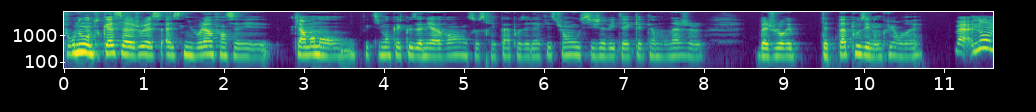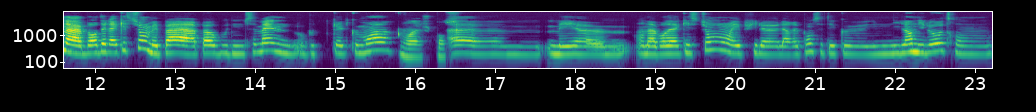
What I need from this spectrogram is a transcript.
pour nous, en tout cas, ça a joué à, ce- à ce niveau-là. Enfin, c'est clairement, dans effectivement quelques années avant, on se serait pas posé la question, ou si j'avais été avec quelqu'un de mon âge, bah, je l'aurais peut-être pas posé non plus en vrai. Bah, nous, on a abordé la question, mais pas, pas au bout d'une semaine, au bout de quelques mois. Ouais, je pense. Euh, mais euh, on a abordé la question, et puis la, la réponse était que ni l'un ni l'autre, on,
